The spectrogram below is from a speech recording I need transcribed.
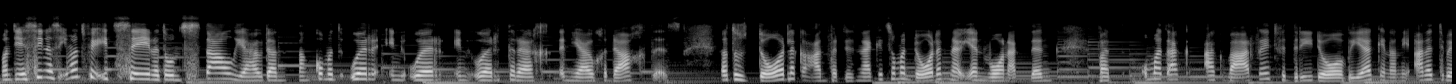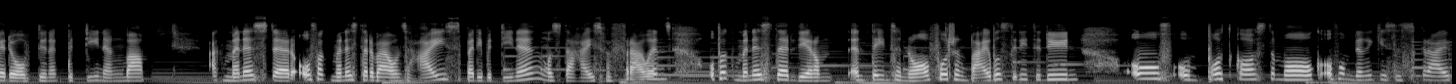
Want jy sien as iemand vir jou iets sê en dit ontstel jou, dan dan kom dit oor en oor en oor terug in jou gedagtes. Dat ons dadelik 'n antwoord het en ek het sommer dadelik nou een waarna ek dink wat omdat ek ek werk net vir 3 dae 'n week en dan die ander 2 dae doen ek bediening, maar ek minister of ek minister by ons huis by die bediening, ons het 'n huis vir vrouens of ek minister deur om intense navorsing Bybelstudie te doen of om podcast te maak of om dingetjies te skryf,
